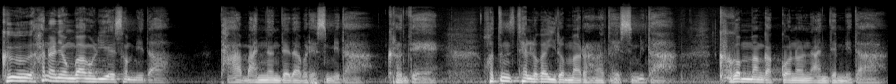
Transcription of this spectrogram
그 하나님 영광을 위해서입니다. 다 맞는 대답을 했습니다. 그런데 허든 스텔러가 이런 말을 하나 더 했습니다. 그것만 갖고는 안 됩니다.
